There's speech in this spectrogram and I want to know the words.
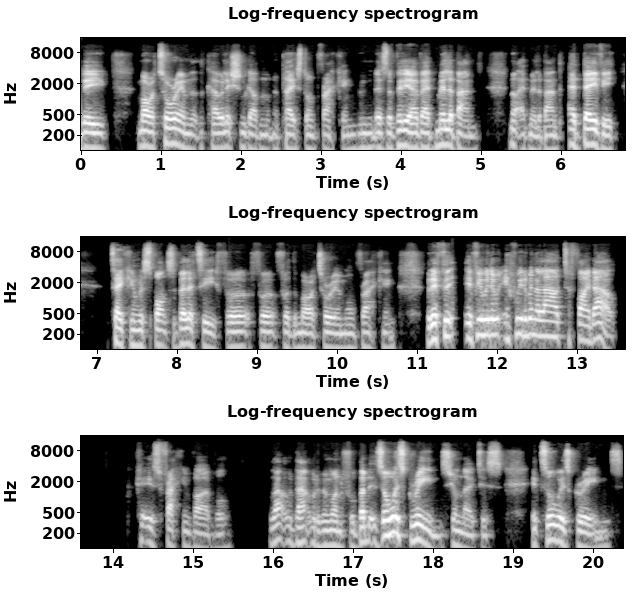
the moratorium that the coalition government had placed on fracking. And there's a video of Ed Miliband, not Ed Miliband, Ed Davey, taking responsibility for for for the moratorium on fracking. But if if we if we'd have been allowed to find out is fracking viable, that would that would have been wonderful. But it's always Greens. You'll notice it's always Greens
